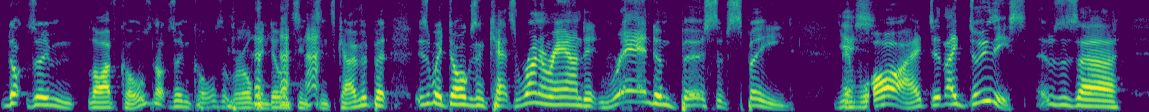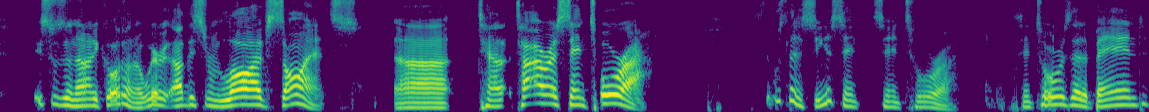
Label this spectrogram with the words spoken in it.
not Zoom live calls, not Zoom calls that we've all been doing since since COVID, but this is where dogs and cats run around at random bursts of speed. And why do they do this? It was uh this was an article, I don't know where uh, this is from Live Science. Uh Ta- Tara Santora. Was that a singer? Sant- Santora. Santora, is that a band?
